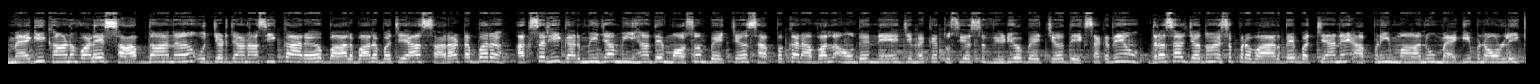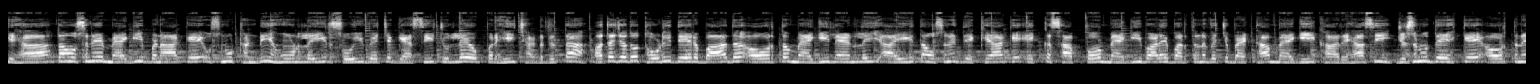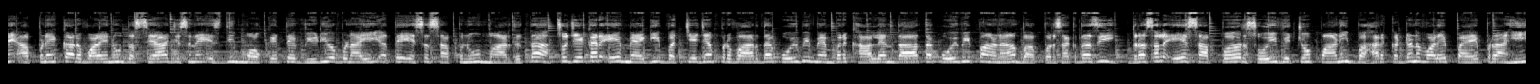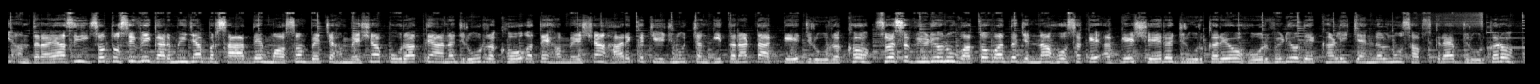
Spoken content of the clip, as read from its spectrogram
Maggi ਖਾਣ ਵਾਲੇ ਸਾਵਧਾਨ ਉੱਜੜ ਜਾਣਾ ਸੀ ਘਰ। ਬਾਲ-ਬਾਲ ਬਚਿਆ ਸਾਰਾ ਟੱਬਰ। ਅਕਸਰ ਹੀ ਗਰਮੀ ਜਾਂ ਮੀਂਹਾਂ ਦੇ ਮੌਸਮ ਵਿੱਚ ਸੱਪ ਘਰਾਂ ਵੱਲ ਆਉਂਦੇ ਨੇ, ਜਿਵੇਂ ਕਿ ਤੁਸੀਂ ਇਸ ਵੀਡੀਓ ਵਿੱਚ ਦੇਖ ਸਕਦੇ ਹੋ। ਦਰਅਸਲ ਜਦੋਂ ਇਸ ਪਰਿਵਾਰ ਦੇ ਬੱਚਿਆਂ ਨੇ ਆਪਣੀ ਮਾਂ ਨੂੰ ਮੈਗੀ ਬਣਾਉਣ ਲਈ ਕਿਹਾ, ਤਾਂ ਉਸਨੇ ਮੈਗੀ ਬਣਾ ਕੇ ਉਸ ਨੂੰ ਠੰਡੀ ਹੋਣ ਲਈ ਰਸੋਈ ਵਿੱਚ ਗੈਸੀ ਚੁੱਲ੍ਹੇ ਉੱਪਰ ਹੀ ਛੱਡ ਦਿੱਤਾ। ਅਤੇ ਜਦੋਂ ਥੋੜੀ ਦੇਰ ਬਾਅਦ ਔਰਤ ਮੈਗੀ ਲੈਣ ਲਈ ਆਈ, ਤਾਂ ਉਸਨੇ ਦੇਖਿਆ ਕਿ ਇੱਕ ਸੱਪ ਮੈਗੀ ਵਾਲੇ ਬਰਤਨ ਵਿੱਚ ਬੈਠਾ ਮੈਗੀ ਖਾ ਰਿਹਾ ਸੀ ਜਿਸ ਨੂੰ ਦੇਖ ਕੇ ਔਰਤ ਨੇ ਆਪਣੇ ਘਰ ਵਾਲੇ ਨੂੰ ਦੱਸਿਆ ਜਿਸ ਨੇ ਇਸ ਦੀ ਮੌਕੇ ਤੇ ਵੀਡੀਓ ਬਣਾਈ ਅਤੇ ਇਸ ਸੱਪ ਨੂੰ ਮਾਰ ਦਿੱਤਾ। ਸੋ ਜੇਕਰ ਇਹ ਮੈਗੀ ਬੱਚੇ ਜਾਂ ਪਰਿਵਾਰ ਦਾ ਕੋਈ ਵੀ ਮੈਂਬਰ ਖਾ ਲੈਂਦਾ, ਤਾਂ ਕੋਈ ਵੀ ਭਾਣਾ ਵਾਪਰ ਸਕਦਾ ਸੀ। ਦਰਅਸਲ, ਇਹ ਸੱਪ ਰਸੋਈ ਵਿੱਚੋਂ ਪਾਣੀ ਬਾਹਰ ਕੱਢਣ ਵਾਲੇ ਪਾਈਪ ਰਾਹੀਂ ਅੰਦਰ ਆਇਆ ਸੀ। ਸੋ ਤੁਸੀਂ ਵੀ ਗਰਮੀ ਜਾਂ ਬਰਸਾਤ ਦੇ ਮੌਸਮ ਵਿੱਚ ਹਮੇਸ਼ਾ ਪੂਰਾ ਧਿਆਨ ਜ਼ਰੂਰ ਰੱਖੋ ਅਤੇ ਹਮੇਸ਼ਾ ਹਰ ਇੱਕ ਚੀਜ਼ ਨੂੰ ਚੰਗੀ ਤਰ੍ਹਾਂ ਢੱਕ ਕੇ ਜ਼ਰੂਰ ਰੱਖੋ। ਸੋ ਇਸ ਵੀਡੀਓ ਨੂੰ ਵੱਧ ਤੋਂ ਵੱਧ ਜਿੰਨਾ ਹੋ ਸਕੇ ਅੱਗੇ ਸ਼ੇਅਰ ਜ਼ਰੂਰ ਕਰਿਓ। ਹੋਰ ਵੀਡੀਓ ਦੇਖਣ ਲਈ ਚੈਨਲ ਨੂੰ ਸਬਸਕ੍ਰਾਈਬ ਜ਼ਰੂਰ ਕਰੋ।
